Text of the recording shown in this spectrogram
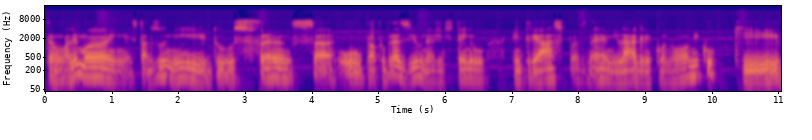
Então, Alemanha, Estados Unidos, França, o próprio Brasil, né? A gente tem o, entre aspas, né, milagre econômico, que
